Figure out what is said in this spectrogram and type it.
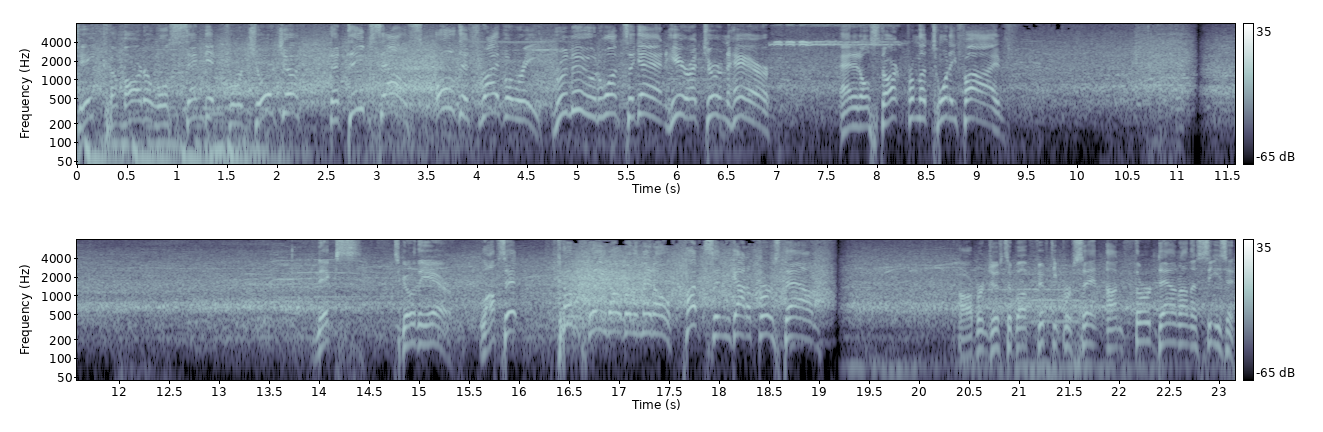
Jake Camarda will send it for Georgia. The Deep South's oldest rivalry renewed once again here at Jordan Hare. And it'll start from the 25. Nix to go to the air. Lofts it. Complete over the middle. Hudson got a first down. Auburn just above 50% on third down on the season.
